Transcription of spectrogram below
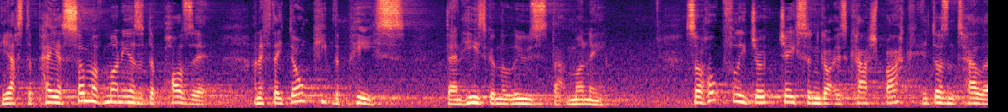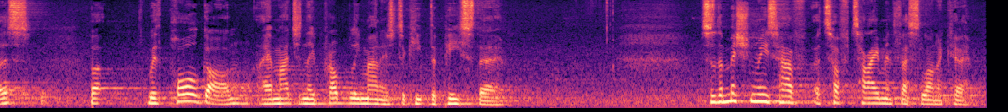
He has to pay a sum of money as a deposit, and if they don't keep the peace, then he's going to lose that money. So hopefully, Jason got his cash back. It doesn't tell us. But with Paul gone, I imagine they probably managed to keep the peace there. So the missionaries have a tough time in Thessalonica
